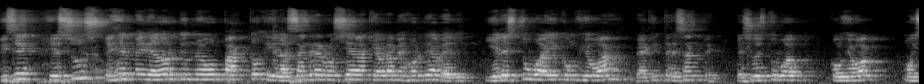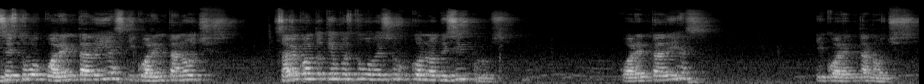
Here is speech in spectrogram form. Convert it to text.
Dice, Jesús es el mediador de un nuevo pacto y de la sangre rociada que habla mejor de Abel. Y él estuvo ahí con Jehová. Vea qué interesante. Jesús estuvo con Jehová. Moisés estuvo 40 días y 40 noches. ¿Sabe cuánto tiempo estuvo Jesús con los discípulos? 40 días y 40 noches.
